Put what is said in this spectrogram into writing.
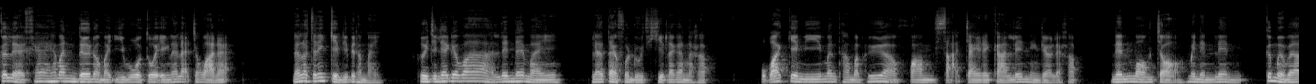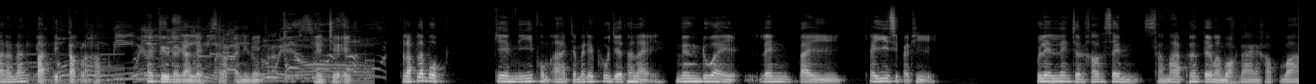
ก็เหลือแค่ให้มันเดินออกมาอีโวตัวเองนั่นแหละจังหวะนะแล้วเราจะเล่นเกมนี้ไปทำไม คือจะเรียกได้ว่าเล่นได้ไหม แล้วแต่คนดูจะคิดแล้วกันนะครับผมว่าเกมนี้มันทำมาเพื่อความสะใจในการเล่นอย่างเดียวเลยครับ เน้นมองจอไม่เน้นเล่น ก็เหมือนเวลาเรานั่งปัดติ๊กต็อกแหละครับ ให้ฟีลเดียวกันเลยสำหรับอนิเมะ Ranger X สำหรับระบบเกมนี้ผมอาจจะไม่ได้พูดเยอะเท่าไหร่ เนื่องด้วยเล่นไปแค่ 20 นาที ผู้เล่นเล่นจนเข้าเส้นสามารถเพิ่มเติมมาบอกได้นะครับ ว่า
